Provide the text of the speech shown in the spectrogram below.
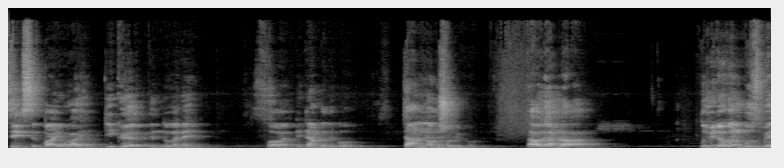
six by y equal তিন দোকানে ছয়। এটা আমরা দেব চার নং সমীকরণ। তাহলে আমরা তুমি যখন বুঝবে,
